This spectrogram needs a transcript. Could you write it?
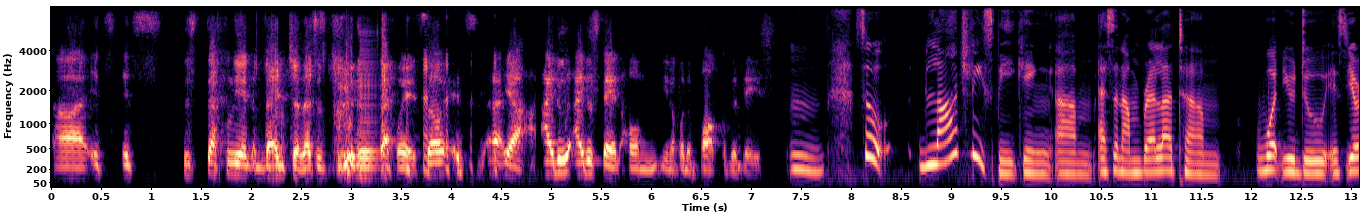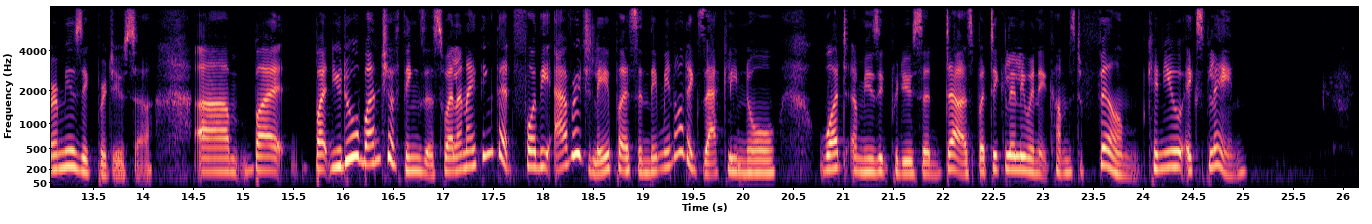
uh, it's it's it's definitely an adventure. Let's just put it that way. So it's uh, yeah, I do I do stay at home, you know, for the bulk of the days. Mm. So largely speaking, um, as an umbrella term, what you do is you're a music producer, um, but but you do a bunch of things as well. And I think that for the average layperson, they may not exactly know what a music producer does, particularly when it comes to film. Can you explain?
